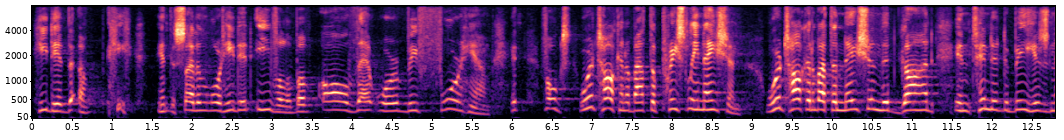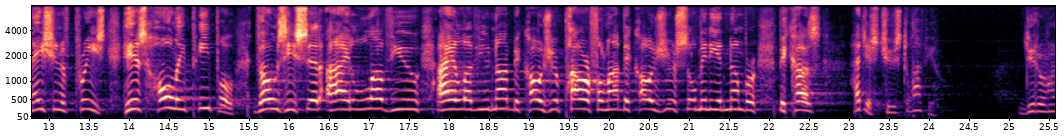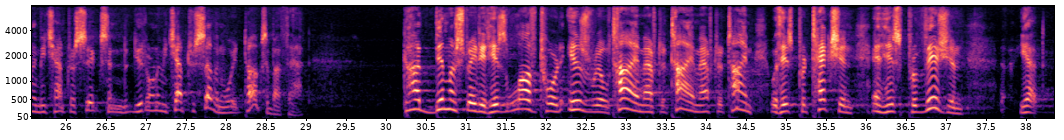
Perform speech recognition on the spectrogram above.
He did, uh, he, in the sight of the Lord, he did evil above all that were before him. It, folks, we're talking about the priestly nation. We're talking about the nation that God intended to be his nation of priests, his holy people. Those he said, I love you. I love you not because you're powerful, not because you're so many in number, because I just choose to love you. Deuteronomy chapter 6 and Deuteronomy chapter 7, where it talks about that. God demonstrated his love toward Israel time after time after time with his protection and his provision. Yet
